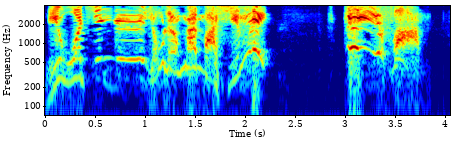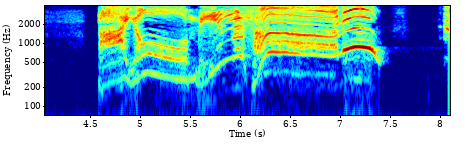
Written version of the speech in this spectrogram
你我今日有了鞍马行李，这一番大有名色了。啊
